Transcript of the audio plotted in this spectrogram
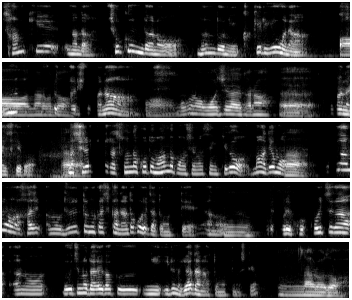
産経、なんだ、諸君だの何度にかけるような、そんなる人かな。あ僕の思い違いかな。えー、わかんないですけど、えー、まあ、調べたらそんなこともあるのかもしれませんけど、まあでも、えー、僕はもうはじもうずっと昔からなんだこいつだと思って、あの、うん、俺こ、こいつがあのうちの大学にいるの嫌だなと思ってましたよ。うん、なるほど。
